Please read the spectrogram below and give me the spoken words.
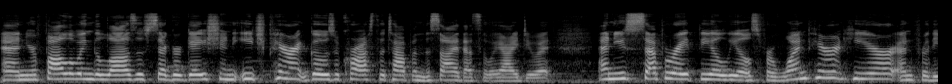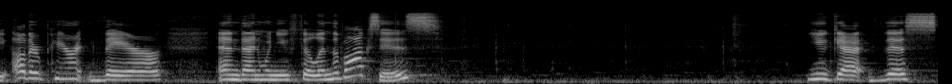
and you're following the laws of segregation. Each parent goes across the top and the side. That's the way I do it and you separate the alleles for one parent here and for the other parent there. And then when you fill in the boxes, you get this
